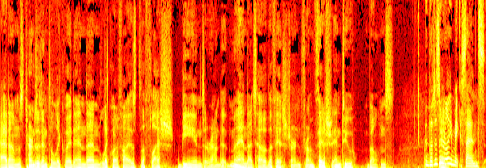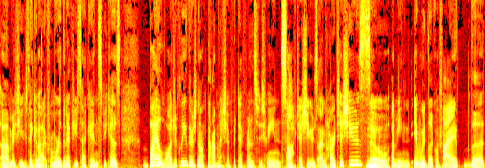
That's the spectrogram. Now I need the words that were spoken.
atoms, turns it into liquid, and then liquefies the flesh beings around it. And that's how the fish turn from fish into bones. And that doesn't And- really make sense um, if you think about it for more than a few seconds, because biologically, there's not that much of a difference between soft tissues and hard tissues. So, I mean, it would liquefy the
